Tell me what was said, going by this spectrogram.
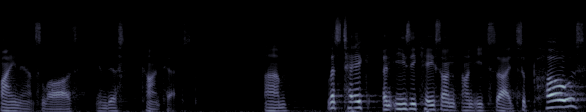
finance laws in this context. Um, let's take an easy case on, on each side. Suppose,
